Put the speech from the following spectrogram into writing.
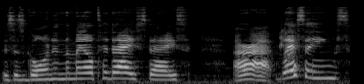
This is going in the mail today, Stace. All right. Blessings.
